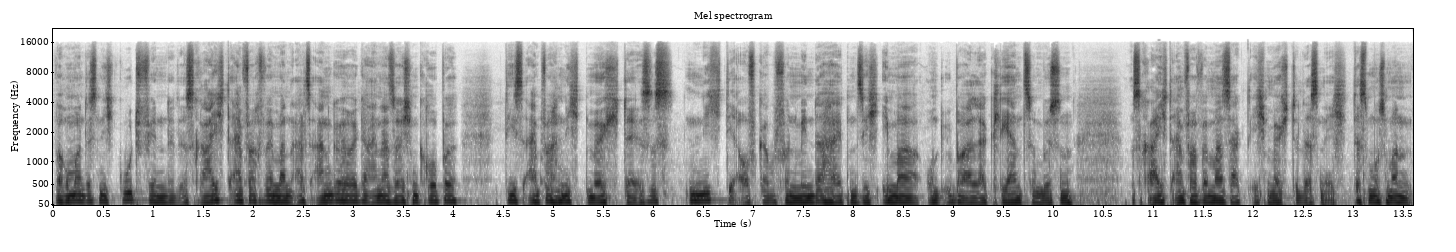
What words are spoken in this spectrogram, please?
warum man das nicht gut findet. Es reicht einfach, wenn man als Angehöriger einer solchen Gruppe dies einfach nicht möchte. Es ist nicht die Aufgabe von Minderheiten, sich immer und überall erklären zu müssen. Es reicht einfach, wenn man sagt, ich möchte das nicht. Das muss man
